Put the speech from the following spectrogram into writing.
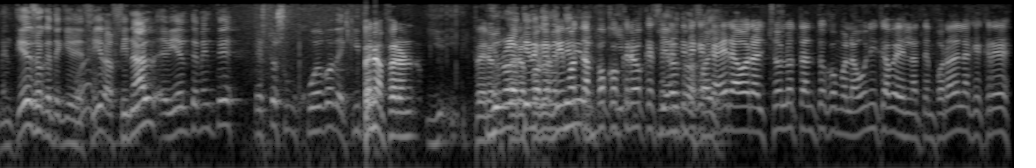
¿Me entiendes lo que te quiere decir? Al final, evidentemente, esto es un juego de equipo. Bueno, pero, pero, por lo mismo tampoco creo que se le tiene que caer ahora al Cholo tanto como la única vez en la temporada en la que cree,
